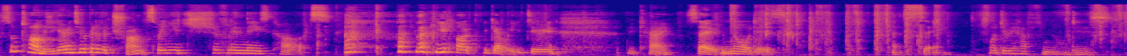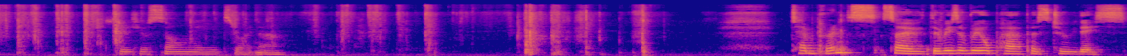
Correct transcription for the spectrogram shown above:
Sometimes you go into a bit of a trance when you're shuffling these cards. then you like forget what you're doing. Okay, so Nauthiz. Let's see. What do we have for Nauthiz? To do with your soul needs right now. Temperance. So there is a real purpose to this.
